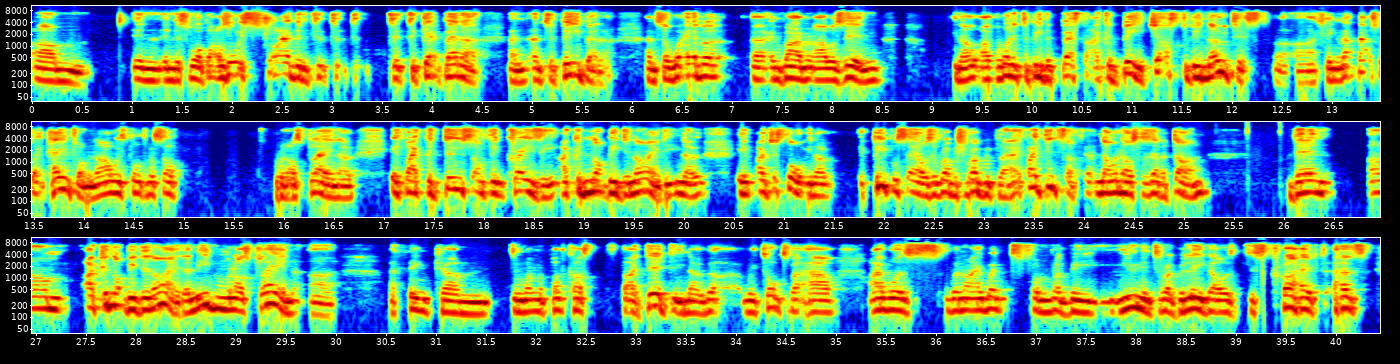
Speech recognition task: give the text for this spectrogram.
um, in in this world, but I was always striving to to, to, to get better and, and to be better. And so, whatever uh, environment I was in, you know, I wanted to be the best that I could be, just to be noticed. Uh, I think that that's where it came from. And I always thought to myself when I was playing, you know, if I could do something crazy, I could not be denied. You know, if I just thought, you know, if people say I was a rubbish rugby player, if I did something that no one else has ever done, then um, I could not be denied. And even when I was playing, uh, I think um, in one of the podcasts that I did, you know, we talked about how I was when I went from rugby union to rugby league, I was described as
